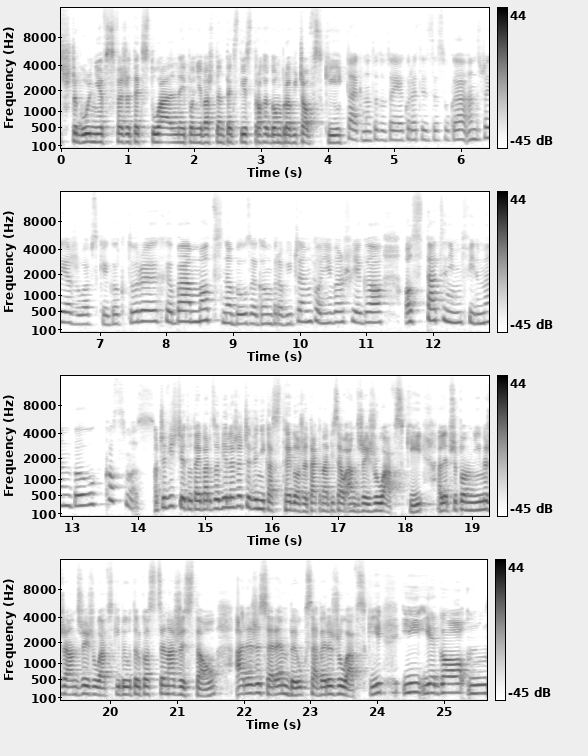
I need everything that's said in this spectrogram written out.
szczególnie w sferze tekstualnej, ponieważ ten tekst jest trochę gombrowiczowski. Tak, no to tutaj akurat jest zasługa Andrzeja Żuławskiego, który chyba mocno był za Gombrowiczem, ponieważ ponieważ jego ostatnim filmem był Kosmos. Oczywiście tutaj bardzo wiele rzeczy wynika z tego, że tak napisał Andrzej Żuławski, ale przypomnijmy, że Andrzej Żuławski był tylko scenarzystą, a reżyserem był Ksawery Żuławski i jego mm,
